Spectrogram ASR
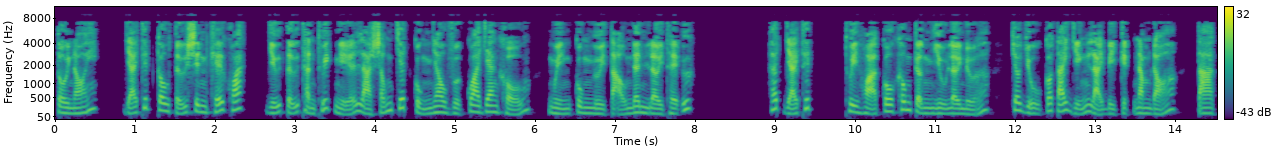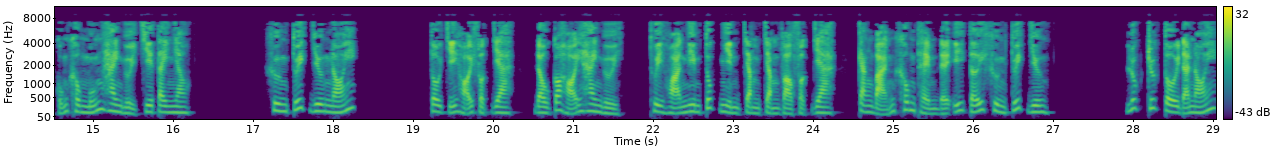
Tôi nói, giải thích câu tử sinh khế khoát, giữ tử thành thuyết nghĩa là sống chết cùng nhau vượt qua gian khổ, nguyện cùng người tạo nên lời thề ước. Hết giải thích, Thùy Họa cô không cần nhiều lời nữa, cho dù có tái diễn lại bị kịch năm đó, ta cũng không muốn hai người chia tay nhau. Khương Tuyết Dương nói. Tôi chỉ hỏi Phật gia, đâu có hỏi hai người. Thùy Họa nghiêm túc nhìn chầm chầm vào Phật gia, căn bản không thèm để ý tới Khương Tuyết Dương. Lúc trước tôi đã nói,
